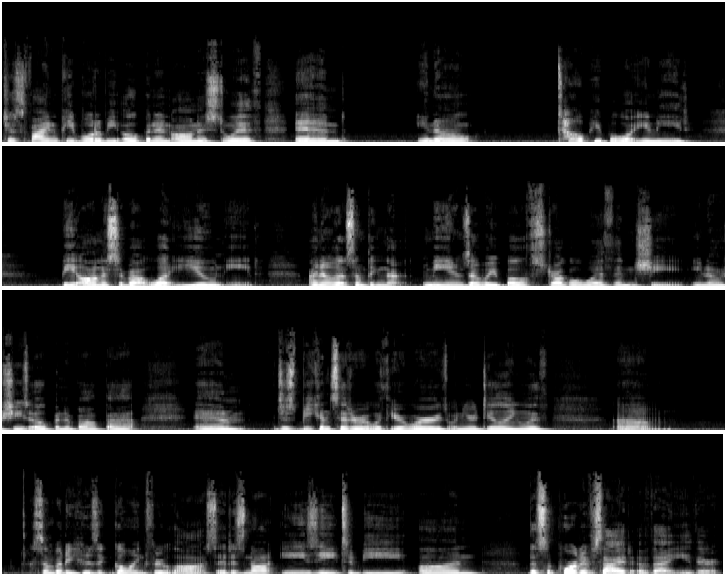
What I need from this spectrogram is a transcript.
just find people to be open and honest with and, you know, tell people what you need. Be honest about what you need. I know that's something that me and Zoe both struggle with, and she, you know, she's open about that. And just be considerate with your words when you're dealing with, um, somebody who's going through loss. It is not easy to be on the supportive side of that either.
